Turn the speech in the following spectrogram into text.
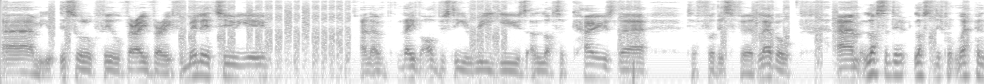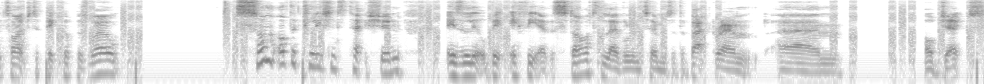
um, this will feel very, very familiar to you. And uh, they've obviously reused a lot of codes there to, for this third level. Um, lots, of lots of different weapon types to pick up as well. Some of the collision detection is a little bit iffy at the start of the level in terms of the background um, objects,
